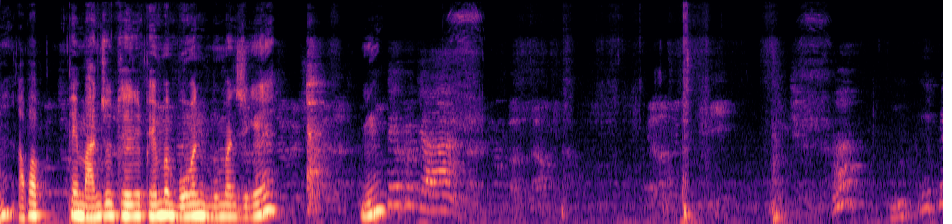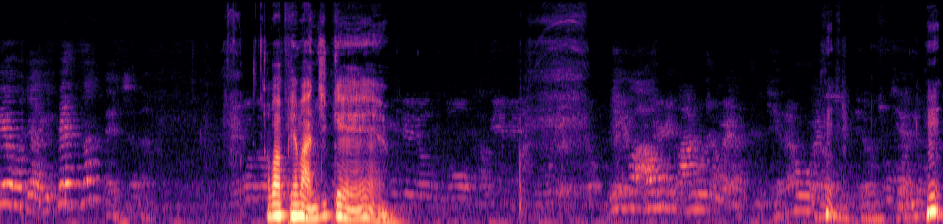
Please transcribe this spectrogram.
응? 아빠 배 만져도 되니 배만 못, 만, 못 만지게 응? 아빠 배 만질게 응?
